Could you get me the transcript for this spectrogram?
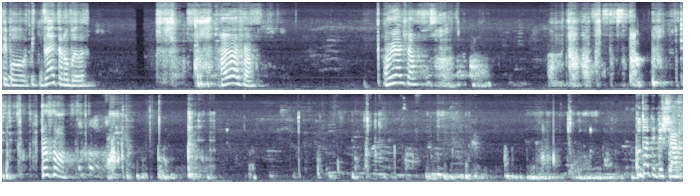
типу, такі, знаєте, робили. Гаряча. Гаряча. Ти що? Куди ти пішла?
